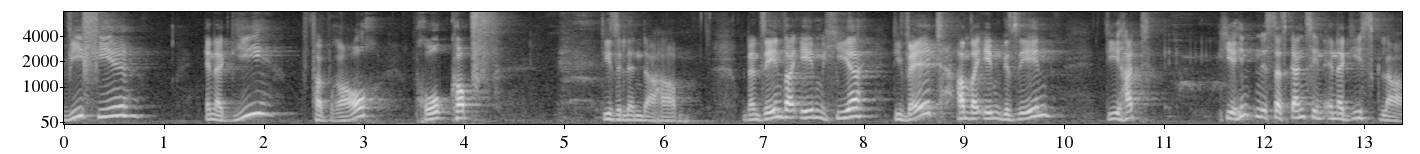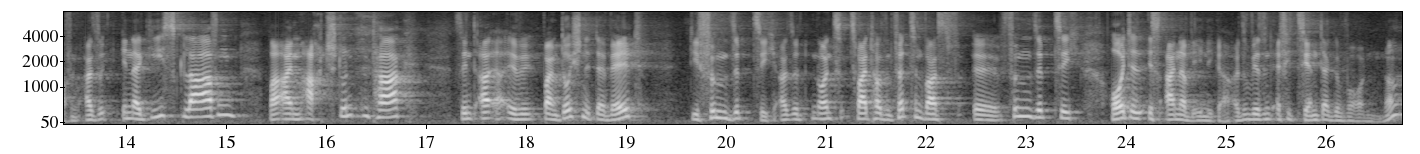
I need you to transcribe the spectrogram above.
wie viel Energieverbrauch pro Kopf diese Länder haben. Und dann sehen wir eben hier, die Welt haben wir eben gesehen, die hat, hier hinten ist das Ganze in Energiesklaven. Also Energiesklaven bei einem 8-Stunden-Tag sind äh, äh, beim Durchschnitt der Welt die 75. Also 19, 2014 war es äh, 75, heute ist einer weniger. Also wir sind effizienter geworden. Ne?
